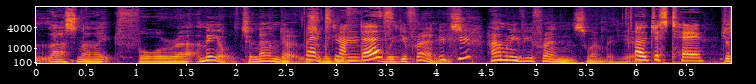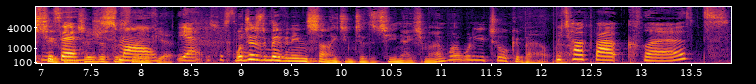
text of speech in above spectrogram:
last night for uh, a meal to Nando's. Went with to your, Nando's. with your friends. How many of your friends went with you? Oh, just two. Just two friends, so just the three of you. Yeah, it's just. Well, just a bit of an insight into the teenage mind. What, what do you talk about? we talk about clothes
